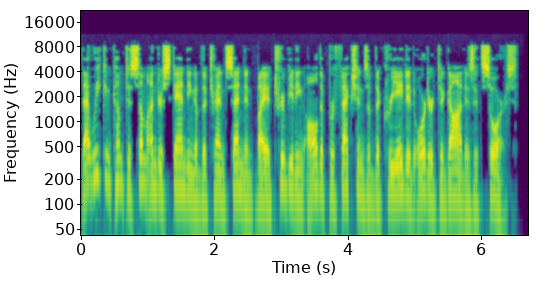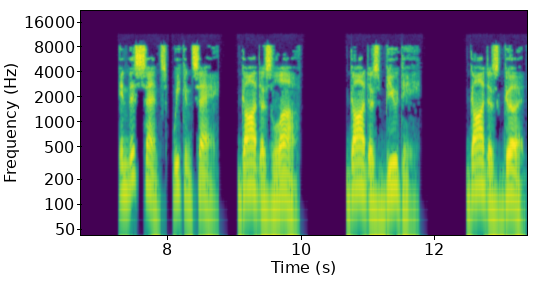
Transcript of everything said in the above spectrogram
that we can come to some understanding of the transcendent by attributing all the perfections of the created order to God as its source. In this sense, we can say, God is love. God is beauty. God is good.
